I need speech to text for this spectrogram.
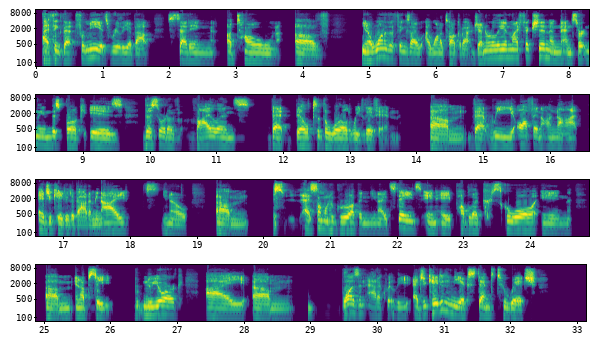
I think that for me, it's really about setting a tone of you know one of the things I, I want to talk about generally in my fiction and and certainly in this book is the sort of violence that built the world we live in um, that we often are not educated about. I mean, I, you know, um, as someone who grew up in the United States in a public school in um, in upstate New York, I um, wasn't adequately educated in the extent to which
